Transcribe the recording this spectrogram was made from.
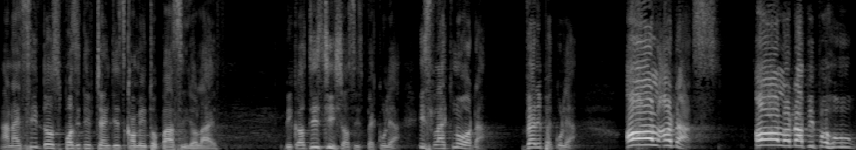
And I see those positive changes coming to pass in your life. Because this Jesus is peculiar. It's like no other. Very peculiar. All others, all other people who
